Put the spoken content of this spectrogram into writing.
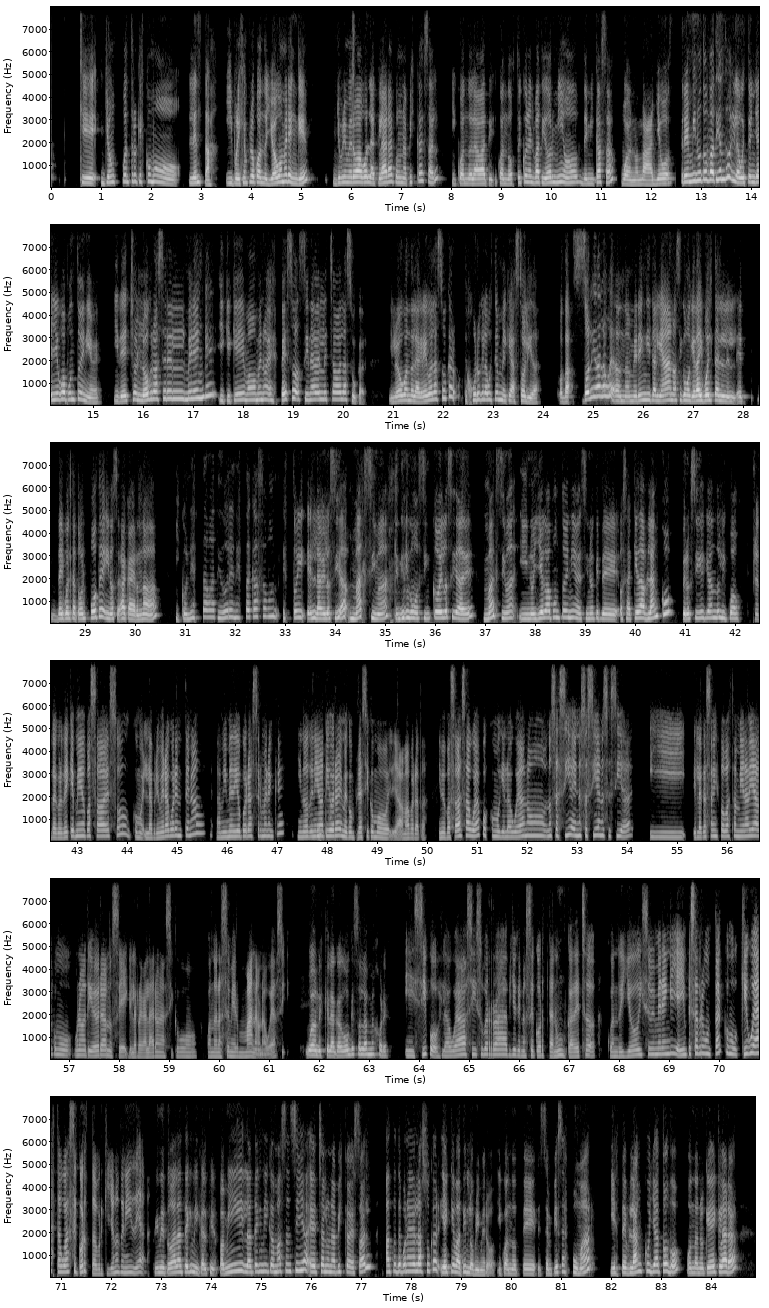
que yo encuentro que es como lenta. Y por ejemplo, cuando yo hago merengue, yo primero hago la clara con una pizca de sal. Y cuando, la cuando estoy con el batidor mío de mi casa, bueno, nada, llevo tres minutos batiendo y la cuestión ya llegó a punto de nieve. Y de hecho logro hacer el merengue y que quede más o menos espeso sin haberle echado el azúcar. Y luego cuando le agrego el azúcar, te juro que la cuestión me queda sólida. O da, sólida la onda, merengue italiano, así como que dais vuelta, el, el- dais vuelta todo el pote y no se va a caer nada. Y con esta batidora en esta casa, estoy en la velocidad máxima, que tiene como cinco velocidades máxima, y no llega a punto de nieve, sino que te, o sea, queda blanco, pero sigue quedando licuado. Pero te acordé que a mí me pasaba eso, como en la primera cuarentena, a mí me dio por hacer merengue y no tenía batidora y me compré así como ya más barata. Y me pasaba esa weá, pues como que la weá no, no se hacía y no se hacía y no se hacía. Y en la casa de mis papás también había como una batidora, no sé, que le regalaron así como cuando nació mi hermana, una weá así. Bueno, es que la cagó que son las mejores. Y sí, pues, la weá así súper rápido, que no se corta nunca. De hecho, cuando yo hice mi merengue y ahí empecé a preguntar como, ¿qué weá esta weá se corta? Porque yo no tenía idea. Tiene toda la técnica. al Para mí, la técnica más sencilla es echarle una pizca de sal antes de poner el azúcar y hay que batirlo primero. Y cuando te, se empieza a espumar y esté blanco ya todo, onda no quede clara,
